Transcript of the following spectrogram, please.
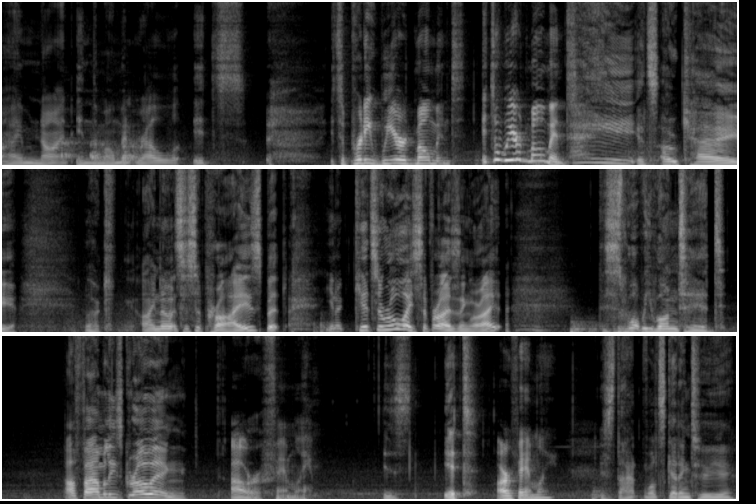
I'm not in the moment, Rel. It's. It's a pretty weird moment. It's a weird moment. Hey, it's okay. Look, I know it's a surprise, but, you know, kids are always surprising, right? This is what we wanted. Our family's growing. Our family. Is it our family? Is that what's getting to you?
